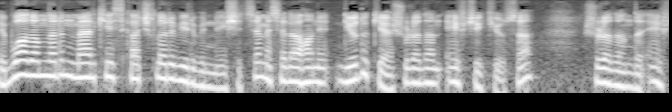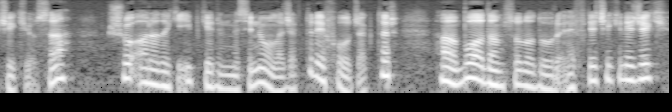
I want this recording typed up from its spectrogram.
E bu adamların merkez kaçları birbirine eşitse mesela hani diyorduk ya şuradan F çekiyorsa şuradan da F çekiyorsa şu aradaki ip gerilmesi ne olacaktır? F olacaktır. Ha bu adam sola doğru F ile çekilecek.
